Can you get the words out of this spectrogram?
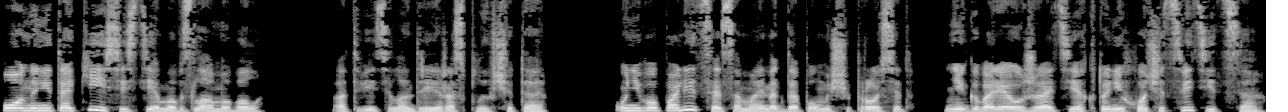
«Он и не такие системы взламывал», — ответил Андрей расплывчато. «У него полиция сама иногда помощи просит, не говоря уже о тех, кто не хочет светиться».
